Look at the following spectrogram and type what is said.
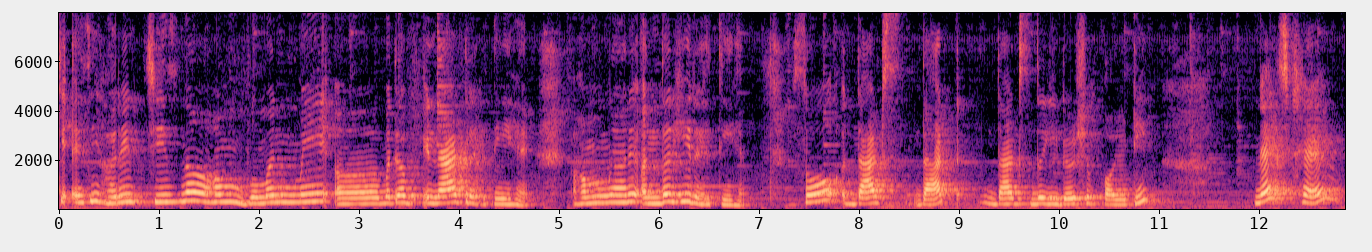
कि ऐसी हर एक चीज़ ना हम वुमन में आ, मतलब इनैट रहती हैं। हमारे अंदर ही रहती हैं। So that's that that's the leadership quality next है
